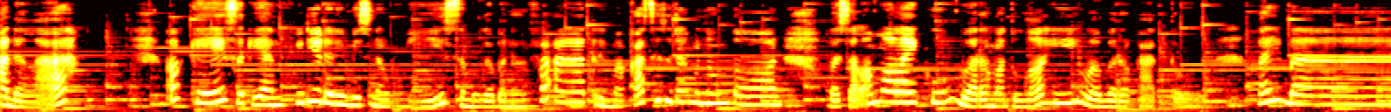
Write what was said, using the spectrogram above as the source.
adalah Oke, sekian video dari Miss Novi. Semoga bermanfaat. Terima kasih sudah menonton. Wassalamualaikum warahmatullahi wabarakatuh. Bye bye.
